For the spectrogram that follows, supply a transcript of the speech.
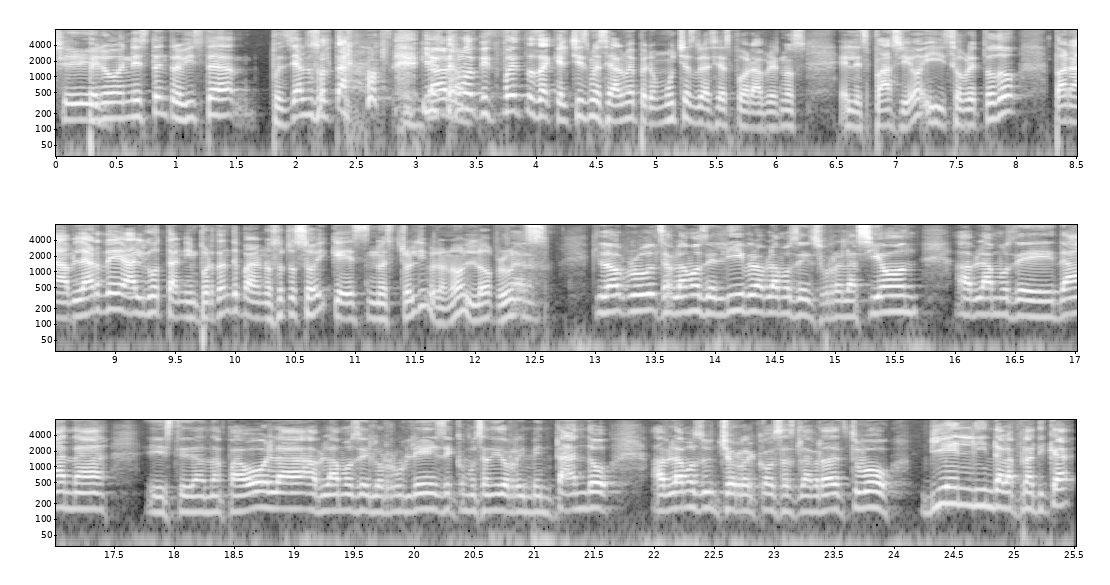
Sí. Pero en esta entrevista, pues ya lo soltamos. y Claro. estamos dispuestos a que el chisme se arme, pero muchas gracias por abrirnos el espacio y sobre todo para hablar de algo tan importante para nosotros hoy, que es nuestro libro, ¿no? Love Rules. Claro. Love Rules, hablamos del libro, hablamos de su relación, hablamos de Dana, este, Dana Paola, hablamos de los rulés, de cómo se han ido reinventando, hablamos de un chorro de cosas. La verdad estuvo bien linda la plática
